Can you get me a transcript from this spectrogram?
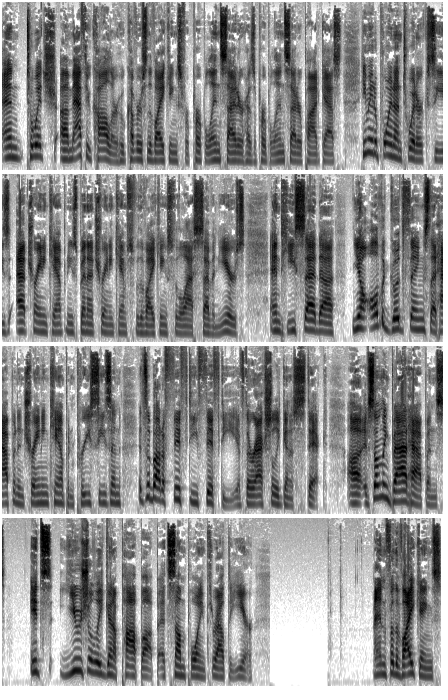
and to which uh, Matthew Coller, who covers the Vikings for Purple Insider, has a Purple Insider podcast. He made a point on Twitter because he's at training camp and he's been at training camps for the Vikings for the last seven years. And he said, uh, you know, all the good things that happen in training camp and preseason, it's about a 50 50 if they're actually going to stick. Uh, if something bad happens, it's usually going to pop up at some point throughout the year. And for the Vikings,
